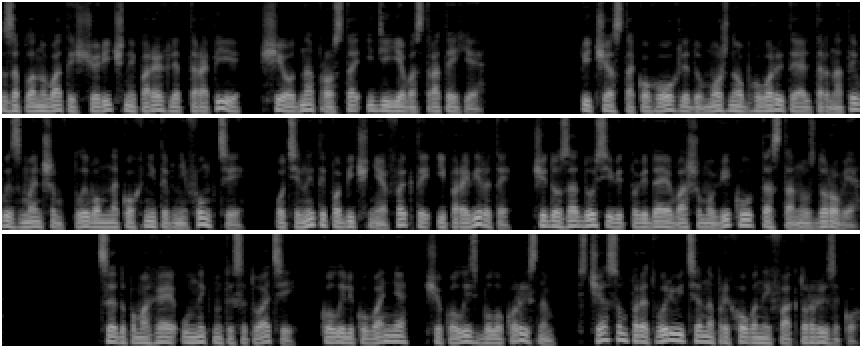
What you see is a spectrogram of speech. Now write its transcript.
Запланувати щорічний перегляд терапії ще одна проста і дієва стратегія. Під час такого огляду можна обговорити альтернативи з меншим впливом на когнітивні функції, оцінити побічні ефекти і перевірити, чи доза досі відповідає вашому віку та стану здоров'я. Це допомагає уникнути ситуацій, коли лікування, що колись було корисним, з часом перетворюється на прихований фактор ризику.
